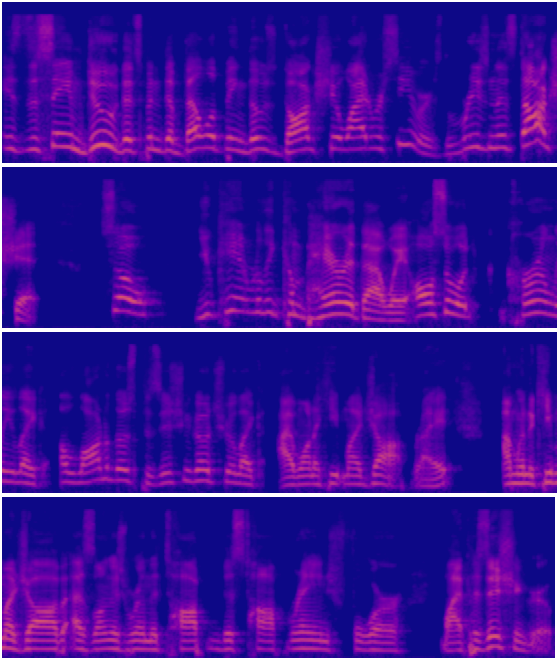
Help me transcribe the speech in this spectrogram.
is the same dude that's been developing those dog shit wide receivers. The reason it's dog shit. So you can't really compare it that way. Also, currently, like a lot of those position coaches who are like, I want to keep my job, right? I'm going to keep my job as long as we're in the top, this top range for my position group.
